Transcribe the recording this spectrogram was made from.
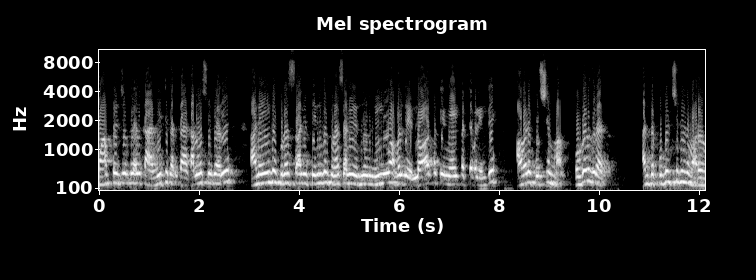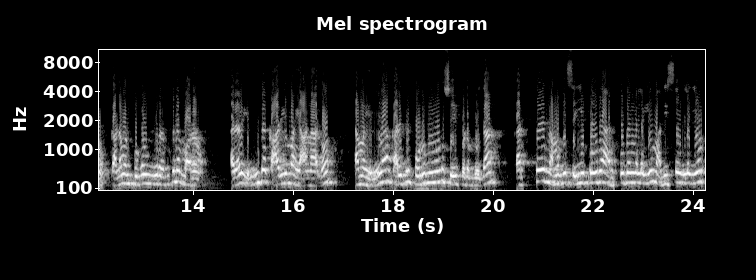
மாப்பிள்ளை சொல்றாரு வீட்டுக்காரர் கணவர் கணவன் சொல்றாரு அநேக குணசாலி பெண்கள் குணசாலி இருந்தது நீயோ அவர்கள் எல்லார்பற்றையும் மேம்பட்டவள் என்று அவளை புருஷன் புகழ்கிறார். அந்த புகழ்ச்சிக்கு நம்ம வரணும். கணவன் புகழ்கிறதுக்கு நம்ம வரணும். அதனால எந்த காரியமா ஆனாலும் நம்ம எல்லா காரியத்திலும் பொறுமையோடு செயல்படும் போதுதான் கர்த்தர் நமக்கு செய்ய போகிற அற்புதங்களையும் அதிசயங்களையும்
